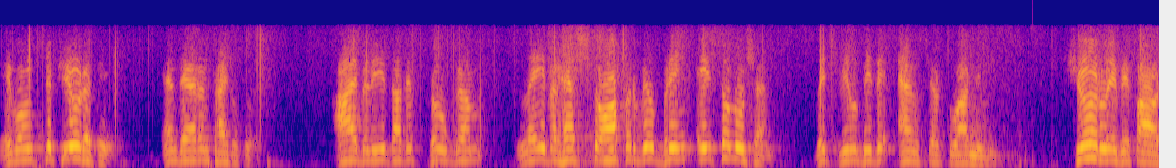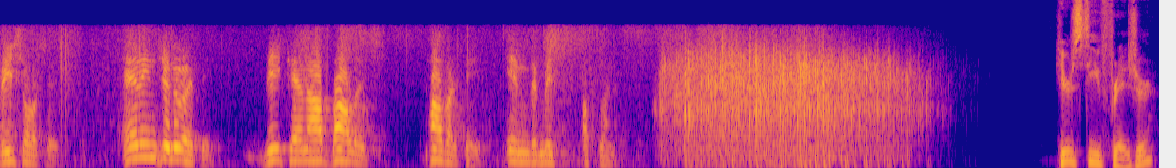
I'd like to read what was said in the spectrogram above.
They want security, and they're entitled to it. I believe that the program labor has to offer will bring a solution which will be the answer to our needs. Surely, with our resources and ingenuity, we can abolish poverty in the midst of plenty. Here's Steve Fraser,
